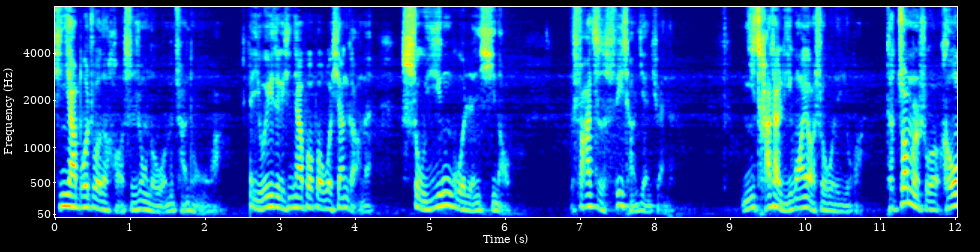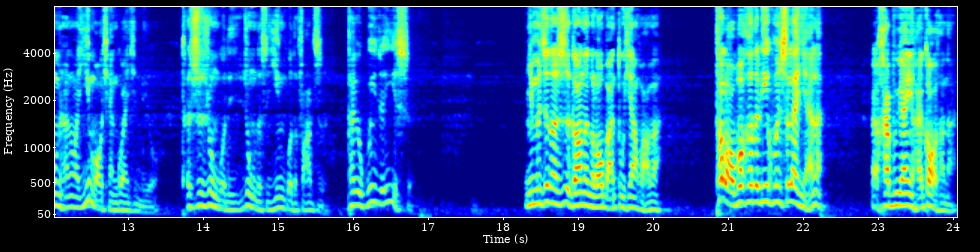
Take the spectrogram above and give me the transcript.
新加坡做的好是用的我们传统文化，由于这个新加坡包括香港呢，受英国人洗脑，法治非常健全的。你查查李光耀说过的一句话，他专门说和我们传统文化一毛钱关系没有，他是用过的用的是英国的法治，他有规则意识。你们知道日钢那个老板杜先华吧？他老婆和他离婚十来年了，呃还不愿意还告他呢？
